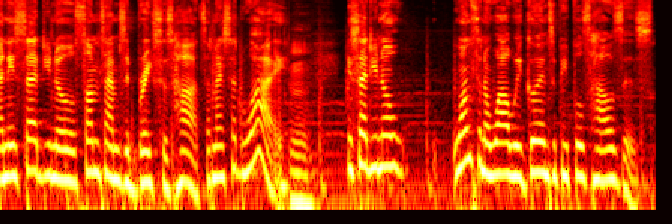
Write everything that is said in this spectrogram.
And he said, you know, sometimes it breaks his heart. And I said, why? He said, you know, once in a while we go into people's houses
